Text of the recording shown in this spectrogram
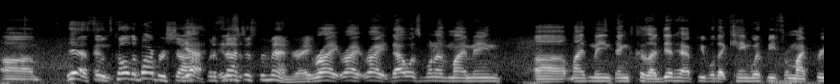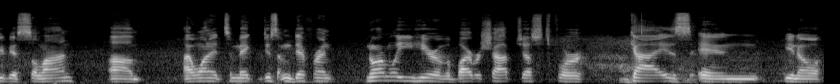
Um, Yeah, so And- it's called a barber shop, Yeah, but it's it not is- just for men, right? Right, right, right. That was one of my main uh, my main things because I did have people that came with me from my previous salon. Um, I wanted to make do something different. Normally, you hear of a barber shop just for guys and you know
